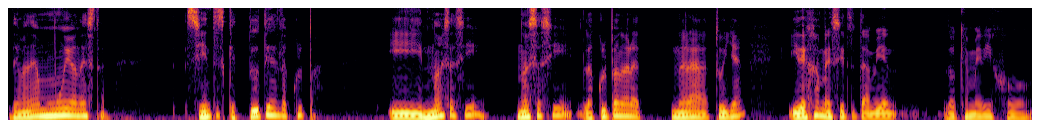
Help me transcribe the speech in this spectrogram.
de manera muy honesta, sientes que tú tienes la culpa. Y no es así, no es así. La culpa no era, no era tuya. Y déjame decirte también, lo que me dijo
